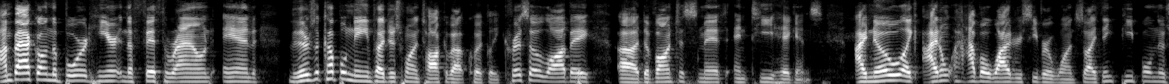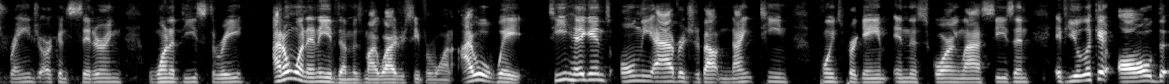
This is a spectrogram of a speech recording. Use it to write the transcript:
I'm back on the board here in the fifth round, and there's a couple names I just want to talk about quickly. Chris Olave, uh, Devonta Smith, and Tee Higgins. I know, like, I don't have a wide receiver one, so I think people in this range are considering one of these three. I don't want any of them as my wide receiver one. I will wait. Tee Higgins only averaged about 19 points per game in the scoring last season. If you look at all the,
